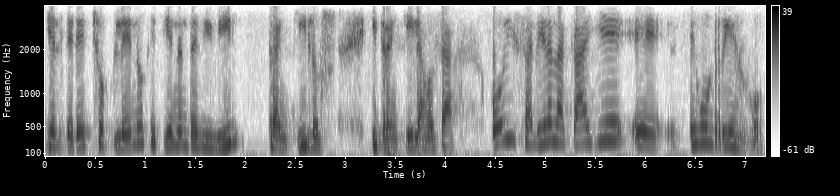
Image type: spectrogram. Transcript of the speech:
y el derecho pleno que tienen de vivir tranquilos y tranquilas. O sea, hoy salir a la calle eh, es un riesgo.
